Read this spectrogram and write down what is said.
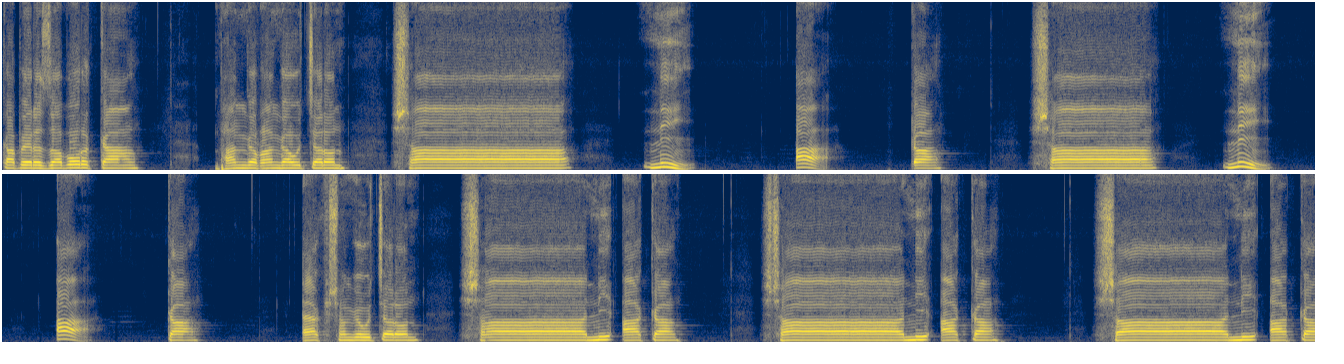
কাপের জবর কা, ভাঙ্গা ভাঙ্গা উচ্চারণ। সা, নি, আ, কা, সা, নি, আ, কা। একসঙ্গে উচ্চারণ শানি আকা শানি আকা শানি আকা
